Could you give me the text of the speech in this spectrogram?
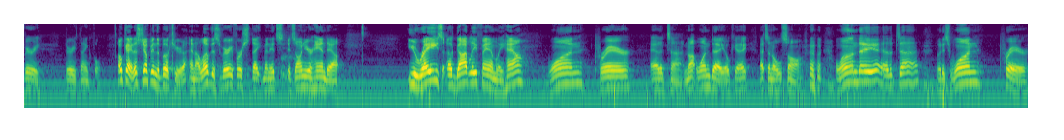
Very, very thankful. Okay, let's jump in the book here. And I love this very first statement. It's it's on your handout. You raise a godly family. How? One prayer at a time. Not one day, okay? That's an old song. one day at a time. But it's one prayer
